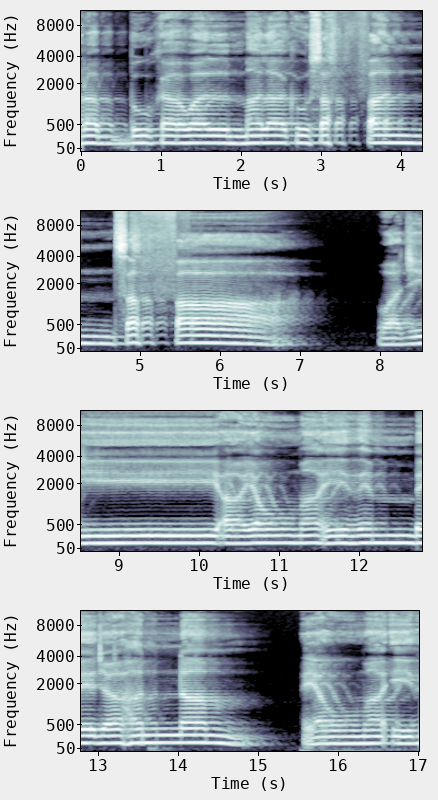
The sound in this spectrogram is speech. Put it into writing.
ربك والملك صفا صفا. وجيء يومئذ بجهنم يومئذ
